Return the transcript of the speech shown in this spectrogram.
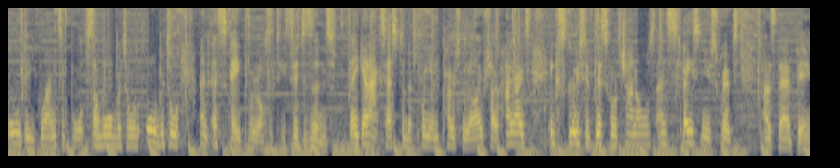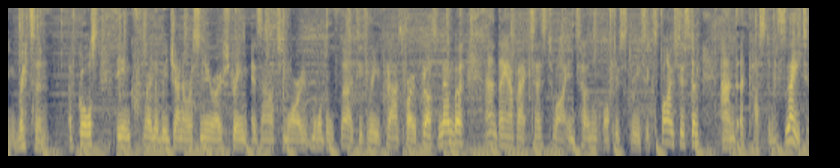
all the ground support, suborbital, orbital and escape velocity citizens. They get access to the pre and post live show hangouts, exclusive Discord channels and space news scripts as they're being written. Of course, the incredibly generous NeuroStream is our Tomorrow Model 33 Plaid Pro Plus member, and they have access to our internal Office 365 system and a custom slate.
